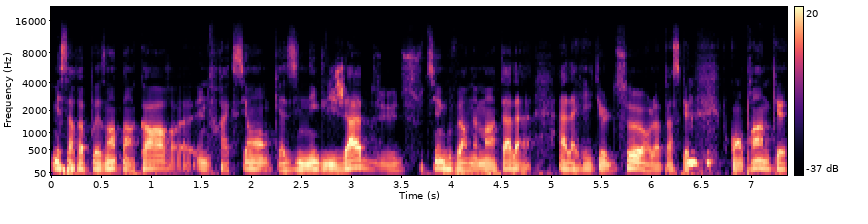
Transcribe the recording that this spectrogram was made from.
mais ça représente encore euh, une fraction quasi négligeable du, soutien gouvernemental à, l'agriculture, là, parce que mm-hmm. faut comprendre que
